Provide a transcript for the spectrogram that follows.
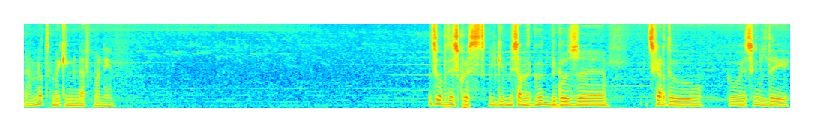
I'm not making enough money. Let's hope this quest will give me something good because uh, it's hard to go a single day.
